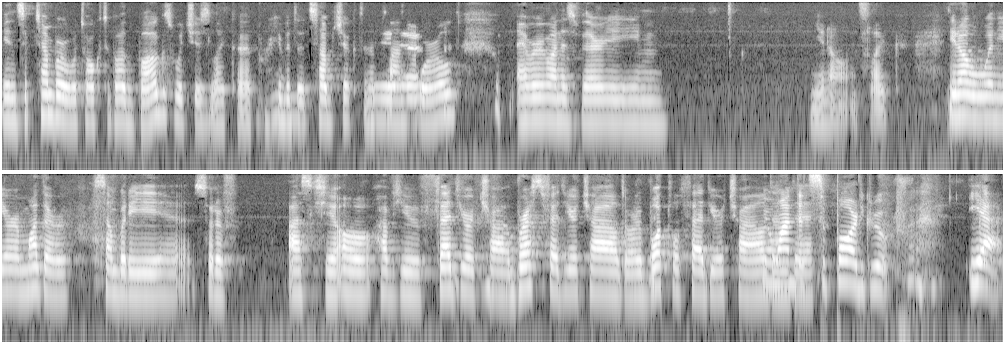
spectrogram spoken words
in September we talked about bugs, which is like a prohibited mm-hmm. subject in the plant yeah. world. Everyone is very, you know, it's like, you know, when you're a mother, somebody uh, sort of asks you, "Oh, have you fed your child, breastfed your child, or a bottle fed your child?" You and want that support group. yeah,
